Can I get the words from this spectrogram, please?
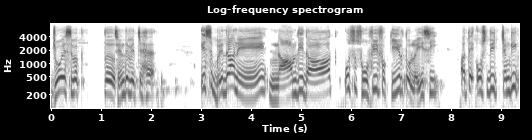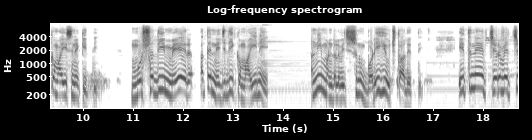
ਜੋ ਇਸ ਵਕਤ ਸਿੰਧ ਵਿੱਚ ਹੈ। ਇਸ ਬ੍ਰਿਧਾ ਨੇ ਨਾਮ ਦੀ ਦਾਤ ਉਸ ਸੂਫੀ ਫਕੀਰ ਤੋਂ ਲਈ ਸੀ ਅਤੇ ਉਸ ਦੀ ਚੰਗੀ ਕਮਾਈ ਇਸਨੇ ਕੀਤੀ। ਮੁਰਸ਼ਦ ਦੀ ਮਿਹਰ ਅਤੇ ਨਿਜ ਦੀ ਕਮਾਈ ਨੇ ਅੰਨੀ ਮੰਡਲ ਵਿੱਚ ਇਸ ਨੂੰ ਬੜੀ ਹੀ ਉੱਚਤਾ ਦਿੱਤੀ। ਇਤਨੇ ਚਿਰ ਵਿੱਚ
